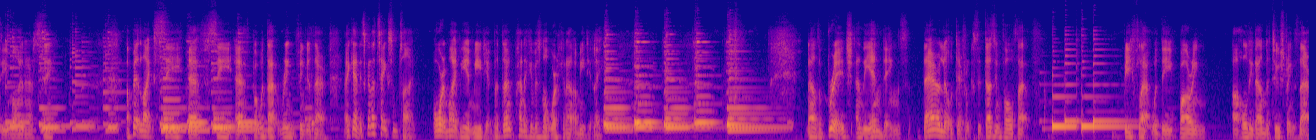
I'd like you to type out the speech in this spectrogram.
D minor, C. Bit like C, F, C, F, but with that ring finger there. Again, it's going to take some time, or it might be immediate, but don't panic if it's not working out immediately. Now the bridge and the endings, they're a little different because it does involve that B flat with the barring, uh, holding down the two strings there.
